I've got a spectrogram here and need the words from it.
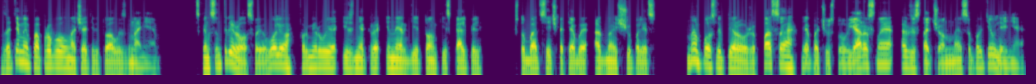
Затем я попробовал начать ритуал изгнания. Сконцентрировал свою волю, формируя из некроэнергии тонкий скальпель, чтобы отсечь хотя бы одно из щупалец. Но после первого же паса я почувствовал яростное, ожесточенное сопротивление.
